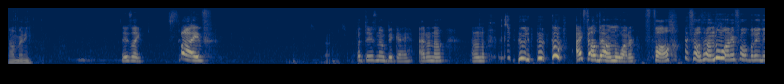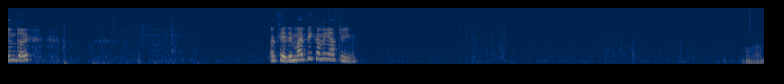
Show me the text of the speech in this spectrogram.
How many? There's like five, Bad, not too bad. but there's no big guy. I don't know. I don't know. I fell down the water. Fall. I fell down the waterfall, but I didn't die. Okay, they might be coming after you. Hold up.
